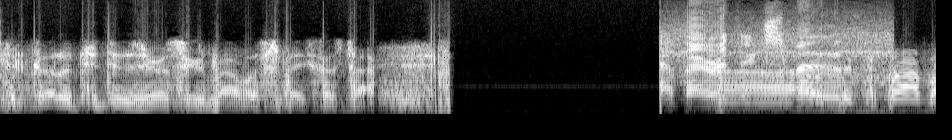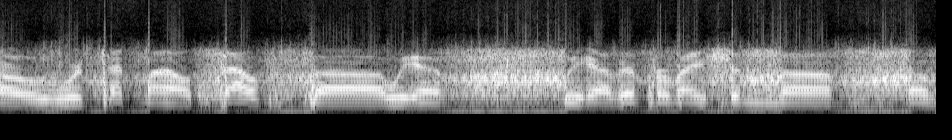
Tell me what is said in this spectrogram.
Dakota 2206 Bravo, Space Coast Tower. Yep, everything's Uh, smooth. 06 Bravo, we're 10 miles south. Uh, we have we have information. Uh, oh,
